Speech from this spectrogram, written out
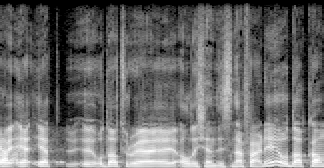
Ja. jeg, og da tror jeg alle kjendisene er ferdige, og da kan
